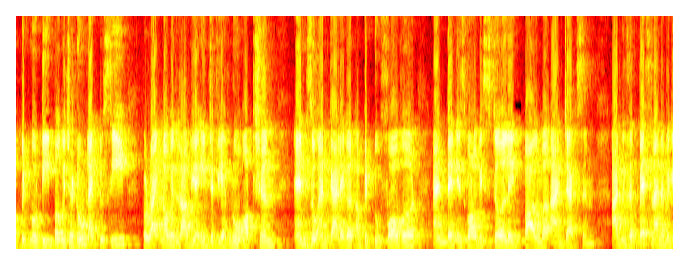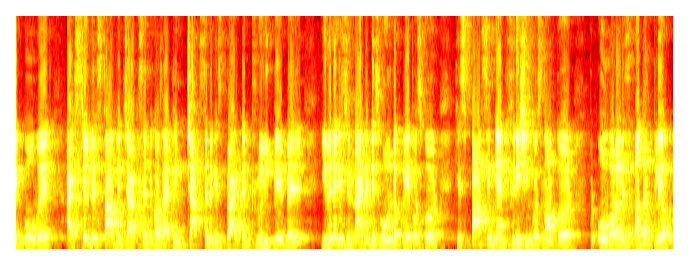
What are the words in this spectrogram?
a bit more deeper, which I don't like to see. But right now with Lavia injured, we have no option. Enzo and Gallagher a bit too forward. And then it's going to be Sterling, Palmer and Jackson. I think it's the best lineup we can go with. I still will start with Jackson because I think Jackson against Brighton really played well. Even against United, his hold-up play was good. His passing and finishing was not good. But overall, his other play uh,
